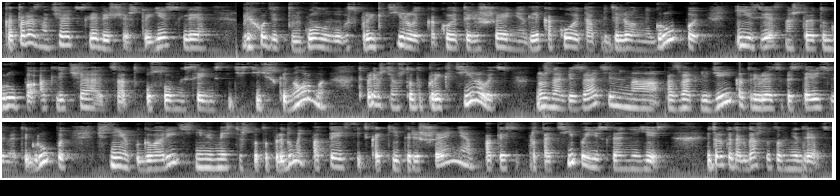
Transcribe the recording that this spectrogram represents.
которая означает следующее, что если приходит в голову спроектировать какое-то решение для какой-то определенной группы, и известно, что эта группа отличается от условной среднестатистической нормы, то прежде чем что-то проектировать, нужно обязательно позвать людей, которые являются представителями этой группы, с ними поговорить, с ними вместе что-то придумать, потестить какие-то решения, потестить прототипы, если они есть, и только тогда что-то внедрять.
